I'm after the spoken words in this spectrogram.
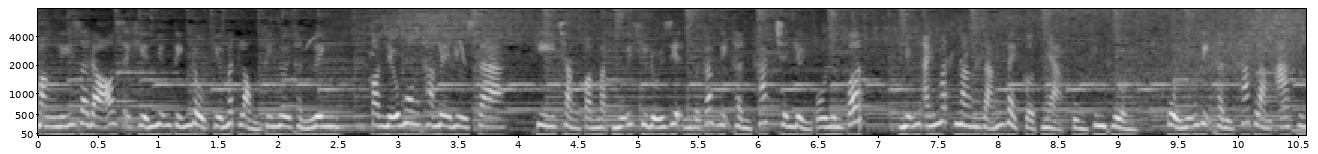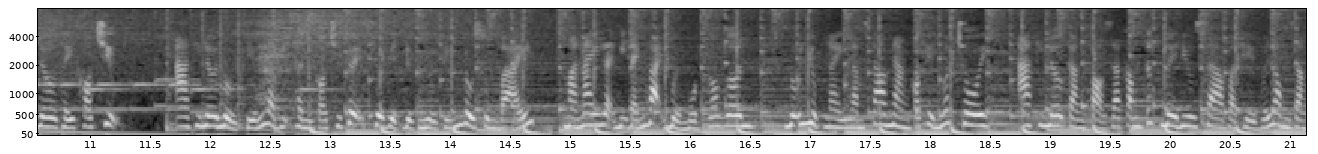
bằng lý do đó sẽ khiến những tín đồ kia mất lòng tin nơi thần linh, còn nếu buông tha Medusa khi chẳng còn mặt mũi khi đối diện với các vị thần khác trên đỉnh Olympus. Những ánh mắt mang dáng vẻ cợt nhả cùng khinh thường của những vị thần khác làm Athena thấy khó chịu. Athena nổi tiếng là vị thần có trí tuệ chưa việt được nhiều tín đồ sùng bái, mà nay lại bị đánh bại bởi một Gorgon. Nỗi nhục này làm sao nàng có thể nuốt trôi? Athena càng tỏ ra căm tức Medusa và thề với lòng rằng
